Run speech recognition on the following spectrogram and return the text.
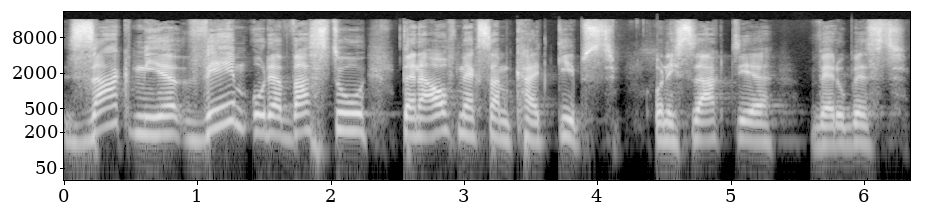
sag mir, wem oder was du deine Aufmerksamkeit gibst. Und ich sag dir, wer du bist.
